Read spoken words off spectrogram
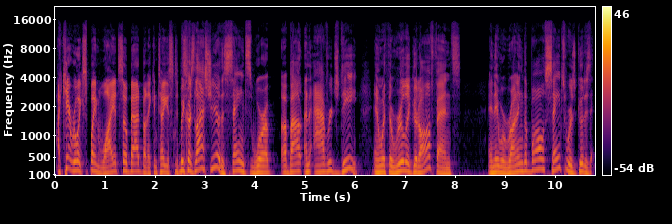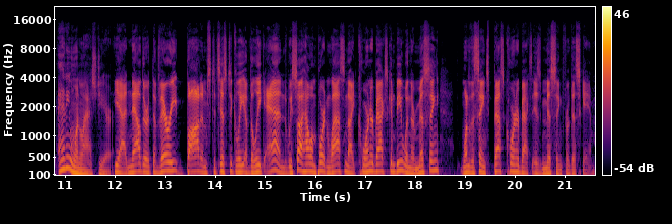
I can't really explain why it's so bad, but I can tell you st- because last year the Saints were a, about an average D, and with a really good offense, and they were running the ball. Saints were as good as anyone last year. Yeah, now they're at the very bottom statistically of the league, and we saw how important last night cornerbacks can be when they're missing. One of the Saints' best cornerbacks is missing for this game.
